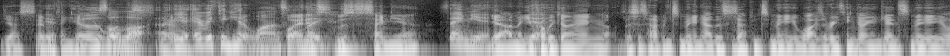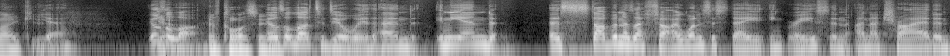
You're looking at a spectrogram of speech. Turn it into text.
Yes, everything it, hit it was at once. It was a once. lot. Uh, Yeah. everything hit at once. Well, and like, it's, was the same year? same year. Yeah, I mean, you're Yeah. probably going, this has happened to me now, this has happened to me. Why is everything going against me? Like, yeah. It was yeah. a lot. Of course, yeah. It was a lot to deal with. And in the end, as stubborn as I felt, I wanted to stay in Greece and, and I tried. And,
